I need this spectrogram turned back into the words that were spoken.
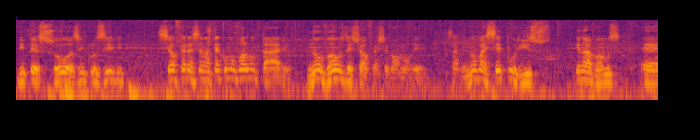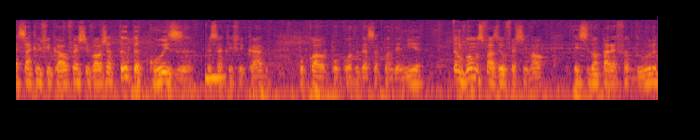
de pessoas, inclusive se oferecendo até como voluntário. Não vamos deixar o festival morrer, sabe? Não vai ser por isso que nós vamos é, sacrificar o festival. Já tanta coisa foi sacrificada por, por conta dessa pandemia. Então vamos fazer o festival. Tem sido uma tarefa dura,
